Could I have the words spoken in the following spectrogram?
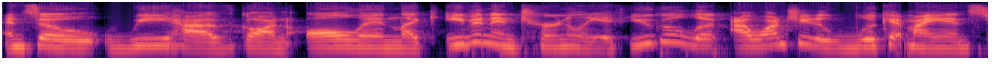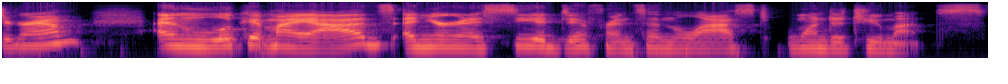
And so we have gone all in, like even internally. If you go look, I want you to look at my Instagram and look at my ads, and you're going to see a difference in the last one to two months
